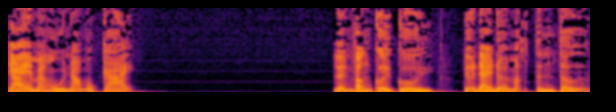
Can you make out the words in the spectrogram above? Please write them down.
Cho em ăn ủi nó một cái. Linh vẫn cười cười, đưa đẩy đôi mắt tình tứ,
